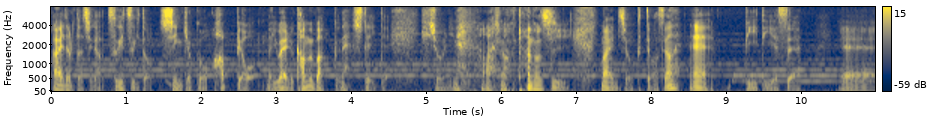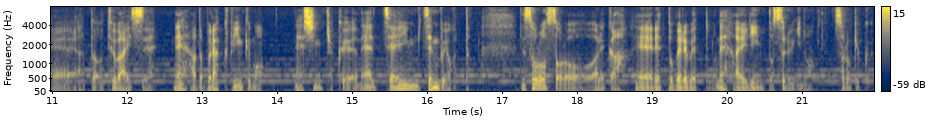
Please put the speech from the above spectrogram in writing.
アイドルたちが次々と新曲を発表、いわゆるカムバックね、していて、非常にね、あの、楽しい毎日を送ってますよね。えー、BTS、えー、あと TWICE、ね、あとブラックピンクも、ね、新曲ね、全員全部良かった。で、そろそろ、あれか、えー、レッドベルベットのね、アイリーンと剣のソロ曲。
